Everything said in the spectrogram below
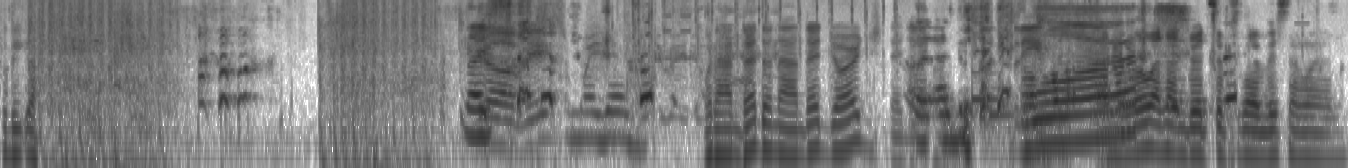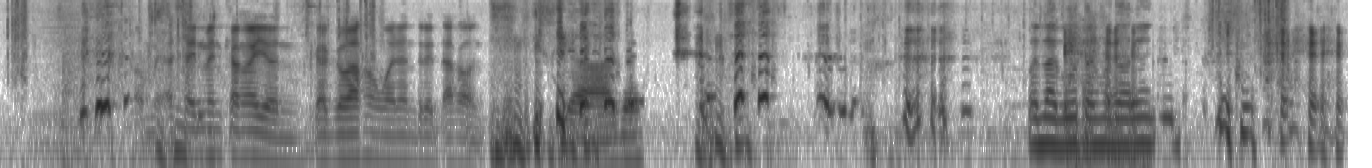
Tugi ka. Nice. Oh my god. 100, 100, George. Sleep. What? Ano, 100 subscribers naman. Oh, may assignment ka ngayon. Gagawa kang 100 account. Grabe. Panagutan mo na yun.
